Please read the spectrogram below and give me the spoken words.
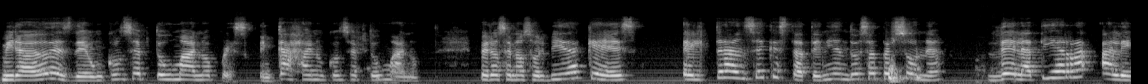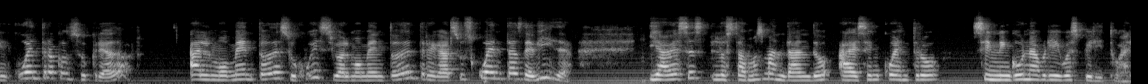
mirado desde un concepto humano, pues encaja en un concepto humano, pero se nos olvida que es el trance que está teniendo esa persona de la tierra al encuentro con su creador al momento de su juicio, al momento de entregar sus cuentas de vida. Y a veces lo estamos mandando a ese encuentro sin ningún abrigo espiritual.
